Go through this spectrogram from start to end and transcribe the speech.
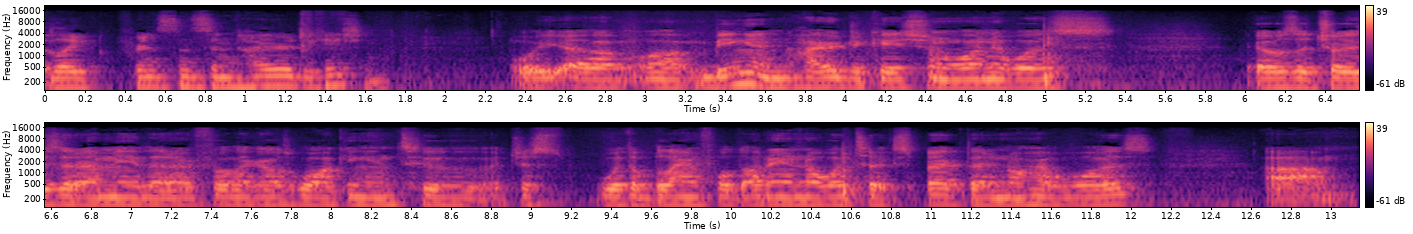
like, for instance, in higher education? Well, yeah, well, being in higher education, one, it was, it was a choice that I made that I felt like I was walking into just with a blindfold. I didn't know what to expect. I didn't know how it was. Um,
